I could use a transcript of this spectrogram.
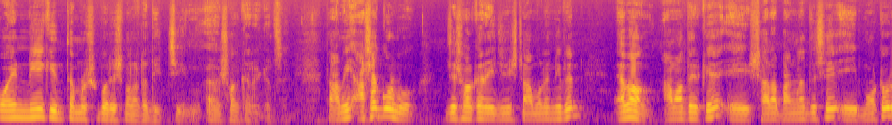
পয়েন্ট নিয়ে কিন্তু আমরা সুপারিশ সুপারিশমালাটা দিচ্ছি সরকারের কাছে। তো আমি আশা করব যে সরকার এই জিনিসটা আমলে নেবেন এবং আমাদেরকে এই সারা বাংলাদেশে এই মোটর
